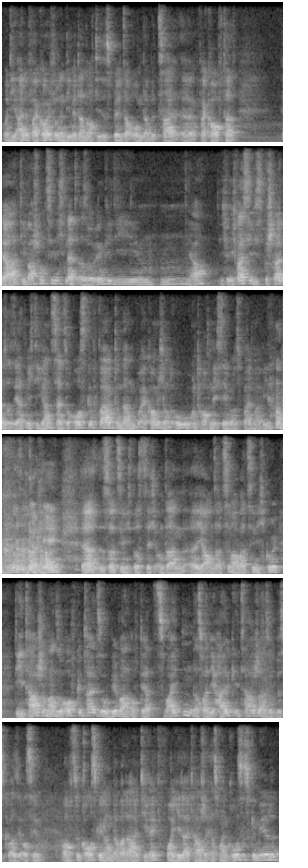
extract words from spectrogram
Und die eine Verkäuferin, die mir dann auch dieses Bild da oben da bezahl, äh, verkauft hat, ja, die war schon ziemlich nett. Also irgendwie die, hm, ja, ich, ich weiß nicht, wie ich es beschreiben soll. Sie hat mich die ganze Zeit so ausgefragt und dann, woher komme ich und oh, und hoffentlich sehen wir uns bald mal wieder. Und. Keine Okay. Ja, das war ziemlich lustig. Und dann, äh, ja, unser Zimmer war ziemlich cool. Die Etagen waren so aufgeteilt, so wir waren auf der zweiten, das war die Hulk-Etage, also du bist quasi aus dem Aufzug rausgegangen, da war da halt direkt vor jeder Etage erstmal ein großes Gemälde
